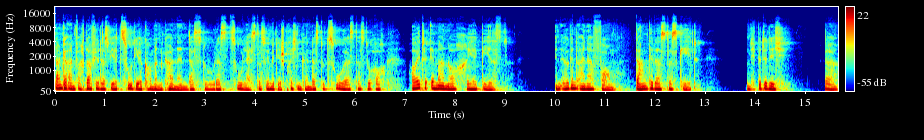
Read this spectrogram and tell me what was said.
danke einfach dafür, dass wir zu dir kommen können, dass du das zulässt, dass wir mit dir sprechen können, dass du zuhörst, dass du auch heute immer noch reagierst in irgendeiner Form. Danke, dass das geht. Und ich bitte dich für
